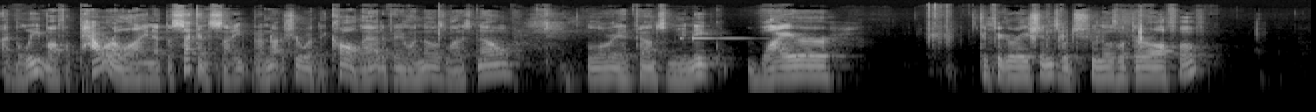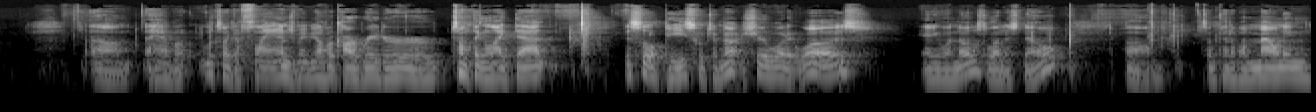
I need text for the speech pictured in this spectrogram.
I believe, off a power line at the second site, but I'm not sure what they call that. If anyone knows, let us know. Lori had found some unique wire configurations, which who knows what they're off of. Um, I have a, looks like a flange, maybe off a carburetor or something like that. This little piece, which I'm not sure what it was. Anyone knows, let us know. Um, some kind of a mounting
